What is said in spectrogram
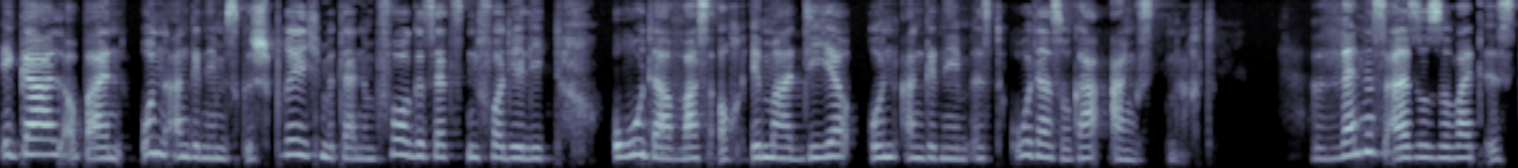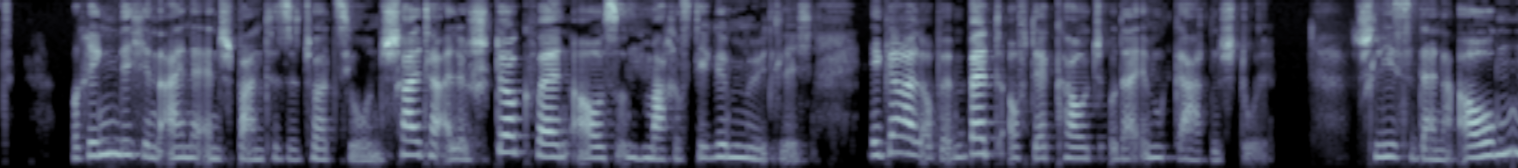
egal ob ein unangenehmes Gespräch mit deinem Vorgesetzten vor dir liegt oder was auch immer dir unangenehm ist oder sogar Angst macht. Wenn es also soweit ist, bring dich in eine entspannte Situation. Schalte alle Störquellen aus und mach es dir gemütlich, egal ob im Bett, auf der Couch oder im Gartenstuhl. Schließe deine Augen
